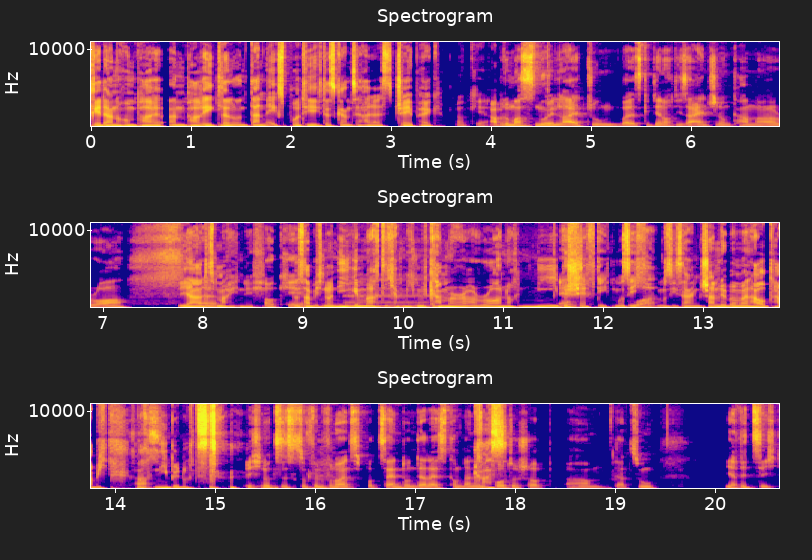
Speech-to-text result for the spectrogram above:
drehe da noch ein paar, ein paar Reglern und dann exportiere ich das Ganze halt als JPEG. Okay, aber du machst es nur in Lightroom, weil es gibt ja noch diese Einstellung Camera Raw. Ja, äh, das mache ich nicht. Okay. Das habe ich noch nie gemacht. Ich habe mich mit Camera Raw noch nie Echt? beschäftigt, muss ich, muss ich sagen. Schande über mein Haupt habe ich Krass. noch nie benutzt. Ich nutze es zu 95 Prozent und der Rest kommt dann Krass. in Photoshop ähm, dazu. Ja, witzig.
